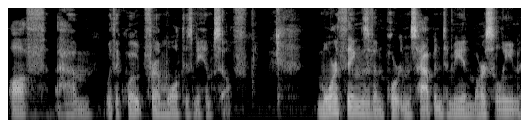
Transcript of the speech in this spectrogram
off um, with a quote from Walt Disney himself. More things of importance happened to me in Marceline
